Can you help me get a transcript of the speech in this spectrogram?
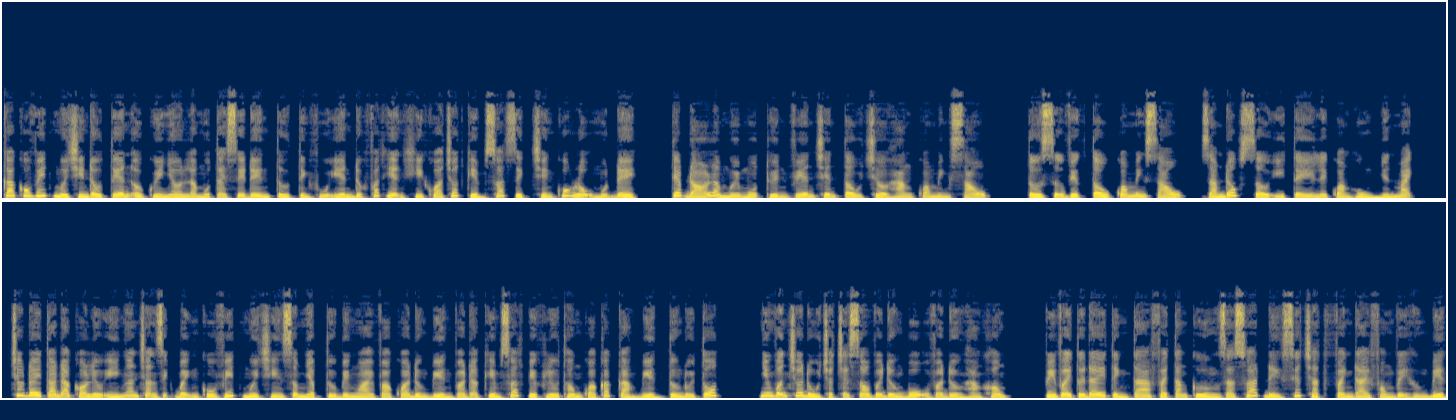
Ca COVID-19 đầu tiên ở Quy Nhơn là một tài xế đến từ tỉnh Phú Yên được phát hiện khi qua chốt kiểm soát dịch trên quốc lộ 1D. Tiếp đó là 11 thuyền viên trên tàu chở hàng Quang Minh 6. Từ sự việc tàu Quang Minh 6, Giám đốc Sở Y tế Lê Quang Hùng nhấn mạnh, Trước đây ta đã có lưu ý ngăn chặn dịch bệnh COVID-19 xâm nhập từ bên ngoài và qua đường biển và đã kiểm soát việc lưu thông qua các cảng biển tương đối tốt, nhưng vẫn chưa đủ chặt chẽ so với đường bộ và đường hàng không. Vì vậy tới đây tỉnh ta phải tăng cường giả soát để siết chặt vành đai phòng vệ hướng biển.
